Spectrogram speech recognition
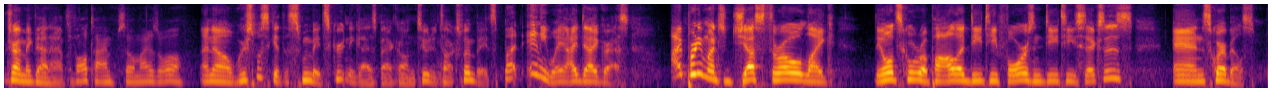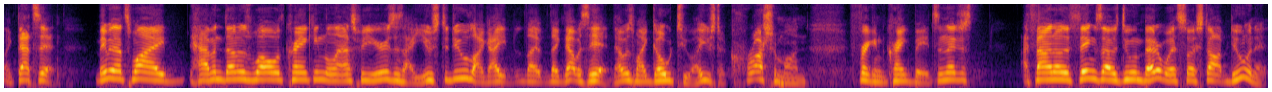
We're trying to make that happen. Fall time, so might as well. I know we're supposed to get the swim bait scrutiny guys back on too to talk swim baits, but anyway, I digress. I pretty much just throw like the old school Rapala DT4s and DT6s and square bills. Like that's it. Maybe that's why I haven't done as well with cranking the last few years as I used to do. Like I like like that was it. That was my go-to. I used to crush them on friggin' crankbaits, and I just I found other things I was doing better with, so I stopped doing it.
